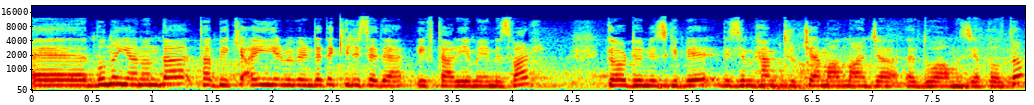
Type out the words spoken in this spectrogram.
Ee, bunun yanında tabii ki ayın 21'inde de kilisede iftar yemeğimiz var. Gördüğünüz gibi bizim hem Türkçe hem Almanca e, duamız yapıldı.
